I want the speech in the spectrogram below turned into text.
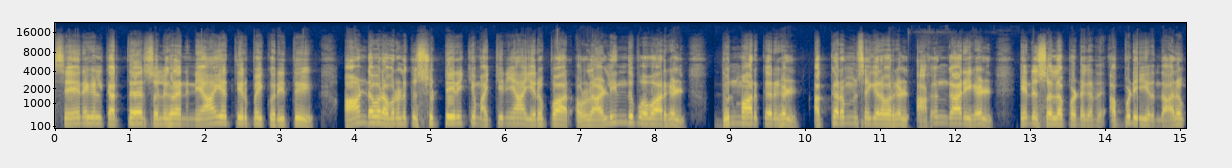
சேனைகள் கர்த்தர் சொல்லுகிற நியாய தீர்ப்பை குறித்து ஆண்டவர் அவர்களுக்கு சுட்டெரிக்கும் அக்கினியா இருப்பார். அவர்கள் அழிந்து போவார்கள். துன்மார்க்கர்கள் அக்கிரமம் செய்கிறவர்கள் அகங்காரிகள் என்று சொல்லப்படுகிறது. அப்படி இருந்தாலும்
